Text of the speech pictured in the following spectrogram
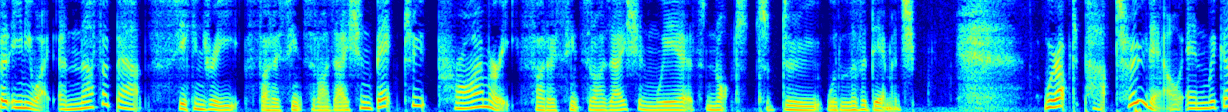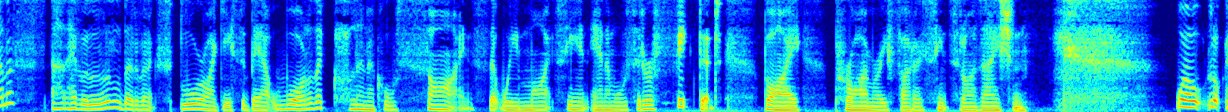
But anyway, enough about secondary photosensitization. Back to primary photosensitization, where it's not to do with liver damage. We're up to part two now, and we're going to uh, have a little bit of an explore, I guess, about what are the clinical signs that we might see in animals that are affected by primary photosensitization. Well, look,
